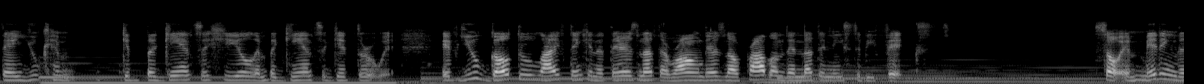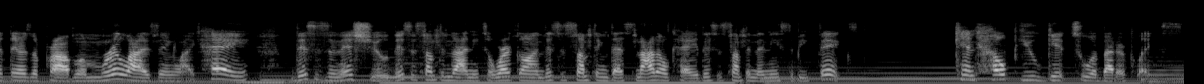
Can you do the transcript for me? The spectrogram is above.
then you can get, begin to heal and begin to get through it. If you go through life thinking that there's nothing wrong, there's no problem, then nothing needs to be fixed. So, admitting that there's a problem, realizing, like, hey, this is an issue, this is something that I need to work on, this is something that's not okay, this is something that needs to be fixed can help you get to a better place.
